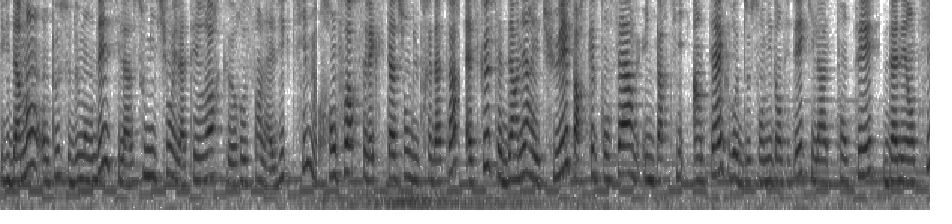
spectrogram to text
Évidemment, on peut se demander si la soumission et la terreur que ressent la victime renforcent l'excitation du prédateur. Est-ce que cette dernière est tuée parce qu'elle conserve une partie intègre de son identité qu'il a tenté d'anéantir.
